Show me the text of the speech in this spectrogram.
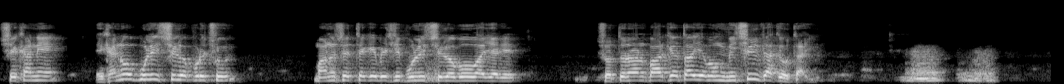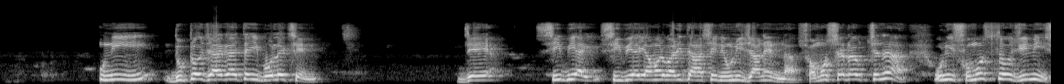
সেখানে এখানেও পুলিশ ছিল প্রচুর। মানুষের থেকে বেশি পুলিশ ছিল বউবাজারে। সত্যনারায়ণ পার্কেও তাই এবং মিছিলটাতেও তাই। উনি দুটো জায়গাতেই বলেছেন যে সিবিআই সিবিআই আমার বাড়িতে আসেনি, উনি জানেন না। সমস্যাটা হচ্ছে না, উনি সমস্ত জিনিস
